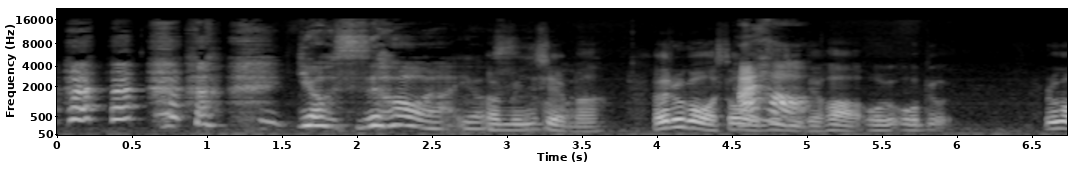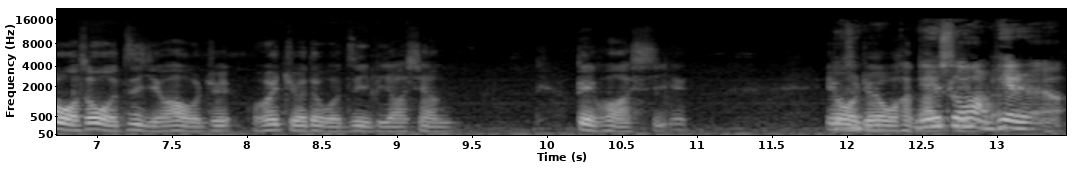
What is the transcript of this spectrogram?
有时候啦，有很？明显吗？可是如果我说我自己的话，我我比如果我说我自己的话，我觉我会觉得我自己比较像变化系，因为我觉得我很难你会说谎。骗人啊？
